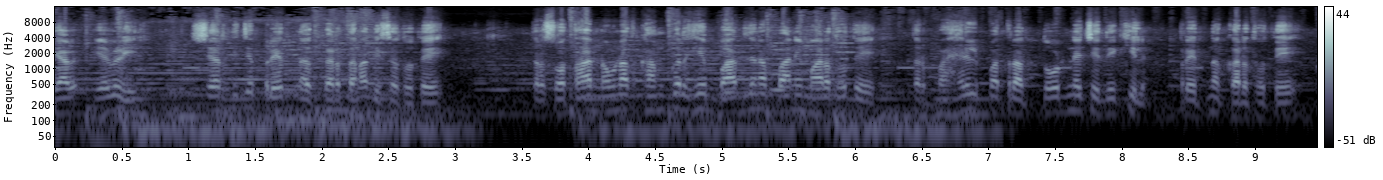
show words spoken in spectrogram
या यावेळी शर्तीचे प्रयत्न करताना दिसत होते. तर स्वतः नवनाथ खामकर हे बादलीनं पाणी मारत होते तर बाहेरील पत्रात तोडण्याचे देखील प्रयत्न करत होते.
